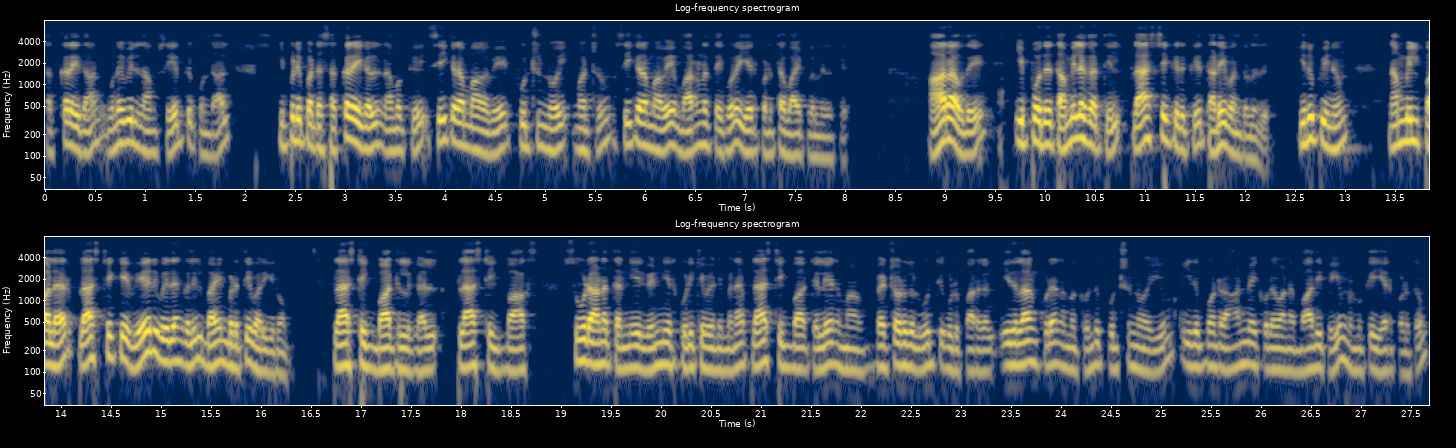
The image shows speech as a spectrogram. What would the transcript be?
சர்க்கரை தான் உணவில் நாம் சேர்த்து கொண்டால் இப்படிப்பட்ட சர்க்கரைகள் நமக்கு சீக்கிரமாகவே புற்றுநோய் மற்றும் சீக்கிரமாகவே மரணத்தை கூட ஏற்படுத்த வாய்ப்புகள் இருக்குது ஆறாவது இப்போது தமிழகத்தில் பிளாஸ்டிக்கிற்கு தடை வந்துள்ளது. இருப்பினும் நம்மில் பலர் பிளாஸ்டிக்கை வேறு விதங்களில் பயன்படுத்தி வருகிறோம். பிளாஸ்டிக் பாட்டில்கள் பிளாஸ்டிக் பாக்ஸ் சூடான தண்ணீர் வெந்நீர் குடிக்க வேண்டும் என பிளாஸ்டிக் பாட்டிலே நம்ம பெற்றோர்கள் ஊற்றி கொடுப்பார்கள். இதெல்லாம் கூட நமக்கு வந்து புற்றுநோயும் இது போன்ற ஆண்மை குறைவான பாதிப்பையும் நமக்கு ஏற்படுத்தும்.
